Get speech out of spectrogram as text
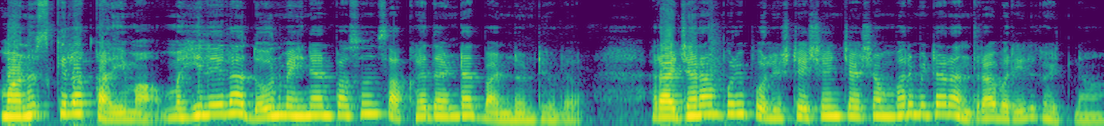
माणुसकीला काळीमा महिलेला दोन महिन्यांपासून साखळदंडात बांधून ठेवलं. राजारामपुरी पोलीस स्टेशनच्या शंभर मीटर अंतरावरील घटना.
